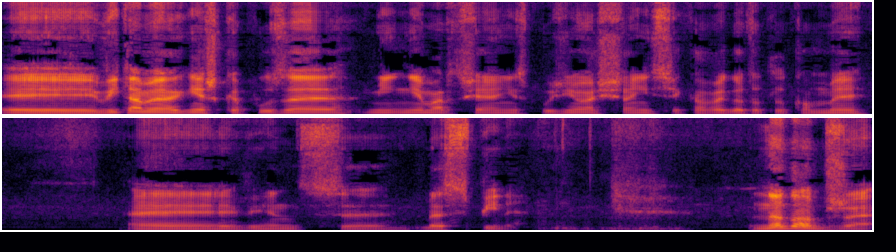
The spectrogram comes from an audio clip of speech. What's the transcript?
Y, witamy Agnieszkę Puzę. Nie martw się, nie spóźniłaś się na nic ciekawego, to tylko my, więc bez spiny. No dobrze,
